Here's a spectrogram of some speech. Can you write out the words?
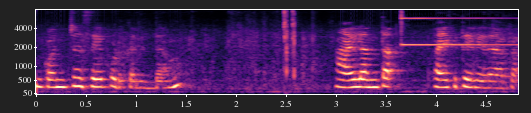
ఇంకొంచెం సేపు ఉడకనిద్దాము. ఆయిల్ అంతా పైకి తేలేదాకా.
